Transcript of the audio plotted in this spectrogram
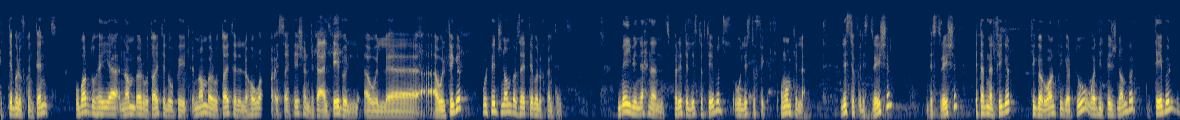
ال table of content وبرضه هي نمبر وتايتل وبيج النمبر والتايتل اللي هو ال citation بتاع ال table أو ال أو ال figure وال page number زي ال table of content maybe إن إحنا ن separate ال list of tables وال list of figure وممكن لأ. list of illustration illustration كتبنا ال figure figure 1 figure 2 وادي ال page number table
